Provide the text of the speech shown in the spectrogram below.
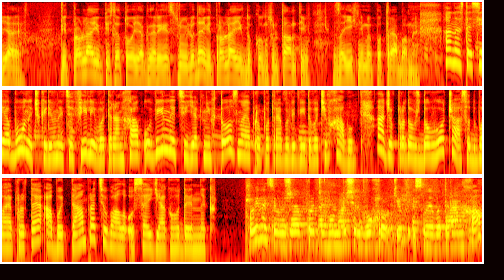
Я відправляю після того, як реєструю людей, відправляю їх до консультантів за їхніми потребами. Анастасія Бунич, керівниця філії Ветеран Хаб у Вінниці, як ніхто знає про потреби відвідувачів хабу, адже впродовж довгого часу дбає про те, аби там працювало усе як годинник. У Вінниці вже протягом більше двох років існує ветеран хаб.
